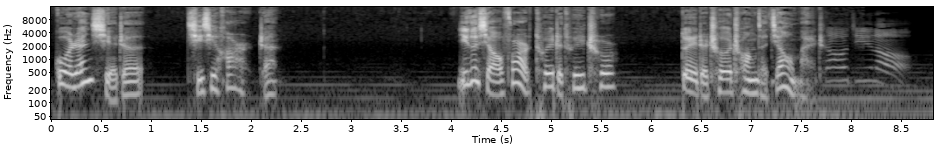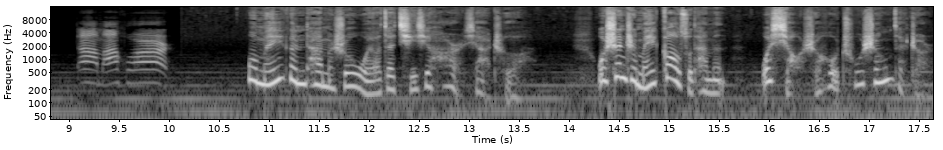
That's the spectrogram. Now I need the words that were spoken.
果然写着“齐齐哈尔站”。一个小贩推着推车，对着车窗在叫卖着：“烧鸡喽，大麻花儿。”我没跟他们说我要在齐齐哈尔下车，我甚至没告诉他们我小时候出生在这儿。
